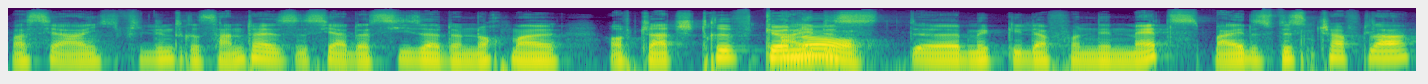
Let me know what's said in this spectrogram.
was ja eigentlich viel interessanter ist, ist ja, dass Caesar dann nochmal auf Judge trifft. Genau. Beides äh, Mitglieder von den Mets, beides Wissenschaftler.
